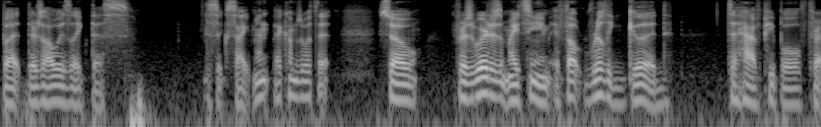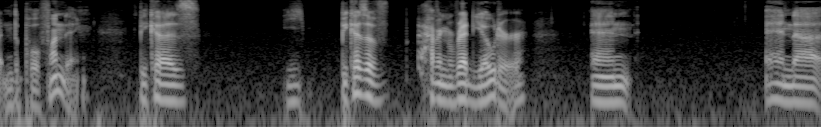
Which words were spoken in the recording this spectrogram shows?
but there's always like this, this excitement that comes with it. So for as weird as it might seem, it felt really good to have people threaten to pull funding because because of having read Yoder and and uh,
